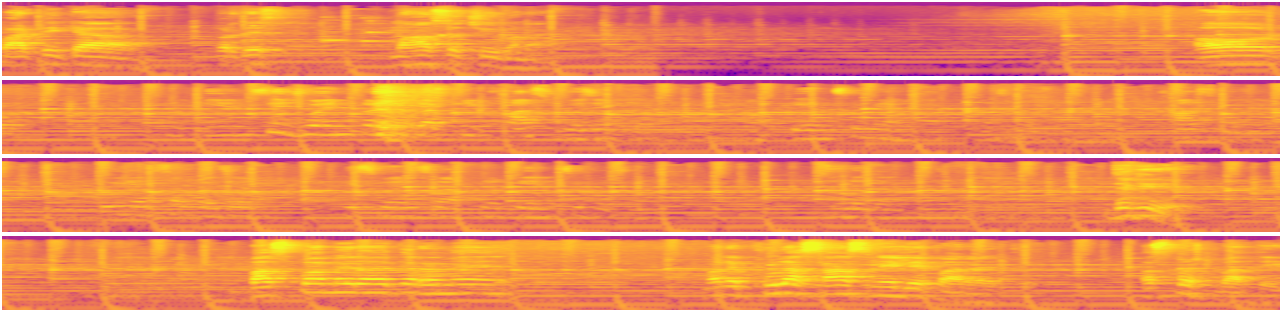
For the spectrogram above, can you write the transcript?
पार्टी का प्रदेश महासचिव बनाया। और ज्वाइन करने की आपकी खास वजह क्या है। आप टीएमसी में खास कोई ऐसा वजह इस वजह से आपने टीएमसी को चुना अलग अलग देखिए बसपा में रहकर हमें, मैंने खुला सांस नहीं ले पा रहे थे। स्पष्ट बात है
